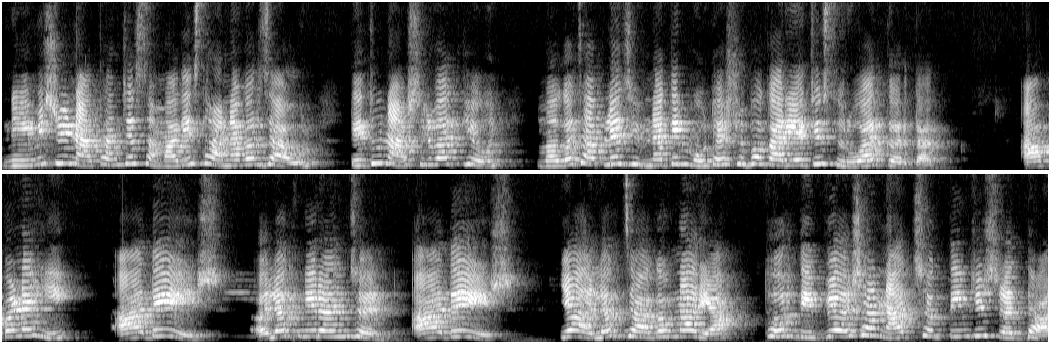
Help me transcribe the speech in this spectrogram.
नेहमी श्री नाथांच्या समाधी स्थानावर जाऊन तेथून आशीर्वाद घेऊन मगच आपल्या जीवनातील मोठ्या शुभ कार्याची सुरुवात करतात. आपणही आदेश अलग निरंजन आदेश या अलग जागवणाऱ्या थोर दिव्य अशा नाथ शक्तींची श्रद्धा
